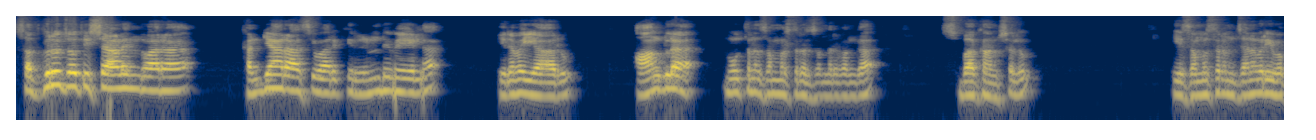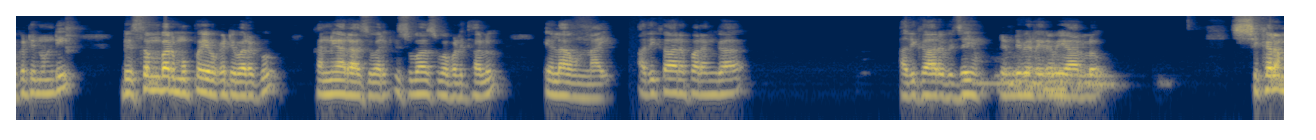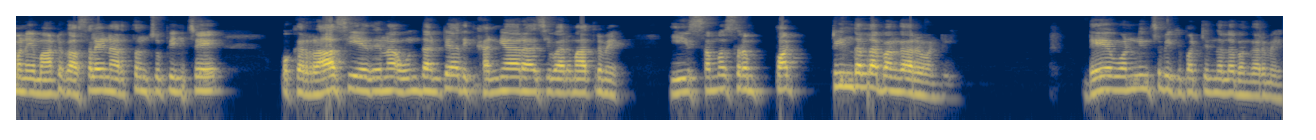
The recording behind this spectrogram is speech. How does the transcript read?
సద్గురు జ్యోతిష్యాలయం ద్వారా కన్యా రాశి వారికి రెండు వేల ఇరవై ఆరు ఆంగ్ల నూతన సంవత్సరం సందర్భంగా శుభాకాంక్షలు. ఈ సంవత్సరం జనవరి ఒకటి నుండి డిసెంబర్ ముప్పై ఒకటి వరకు కన్యా రాశి వారికి శుభాశుభ ఫలితాలు ఎలా ఉన్నాయి? అధికార పరంగా అధికార విజయం రెండు వేల ఇరవై ఆరులో. శిఖరం అనే మాటకు అసలైన అర్థం చూపించే ఒక రాశి ఏదైనా ఉందంటే అది కన్యా రాశి వారు మాత్రమే. ఈ సంవత్సరం పట్టిందల్లా బంగారం అండి. డే వన్ నుంచి మీకు పట్టిందల్లా బంగారమే.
